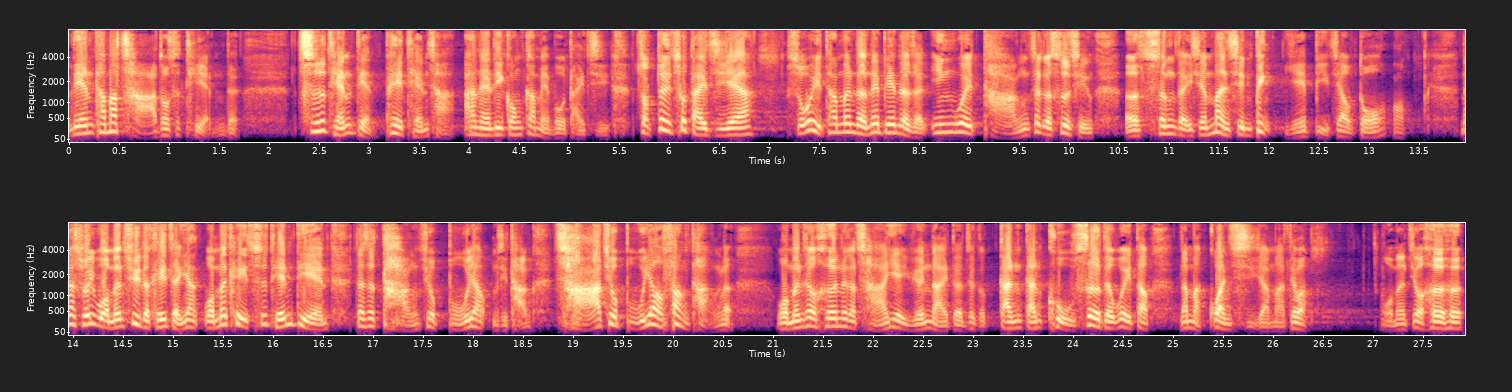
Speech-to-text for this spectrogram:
连他妈茶都是甜的，吃甜点配甜茶，安内利公根本没代志，绝对出代志呀！所以他们的那边的人，因为糖这个事情而生的一些慢性病也比较多哦。那所以我们去的可以怎样？我们可以吃甜点，但是糖就不要，不是糖，茶就不要放糖了。我们就喝那个茶叶原来的这个甘甘苦涩的味道，那么灌洗啊嘛，对吧？我们就喝喝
